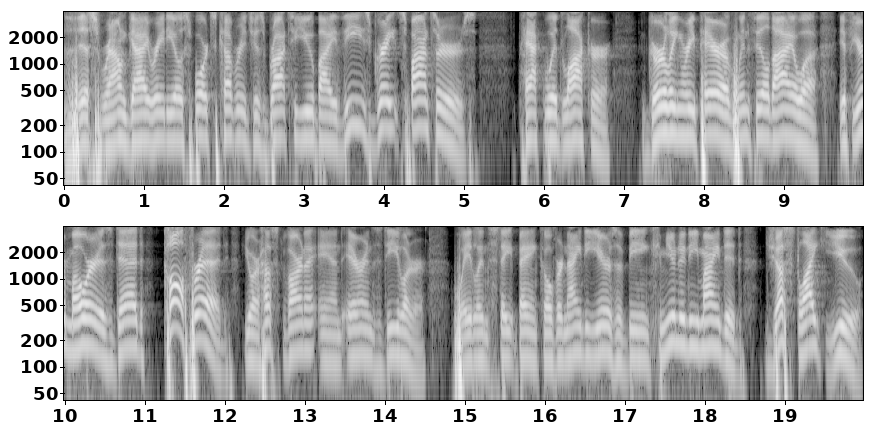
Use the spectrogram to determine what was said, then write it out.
This Round Guy Radio sports coverage is brought to you by these great sponsors Packwood Locker, Girling Repair of Winfield, Iowa. If your mower is dead, call Fred, your Husqvarna and Ariens dealer. Wayland State Bank, over 90 years of being community minded, just like you.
